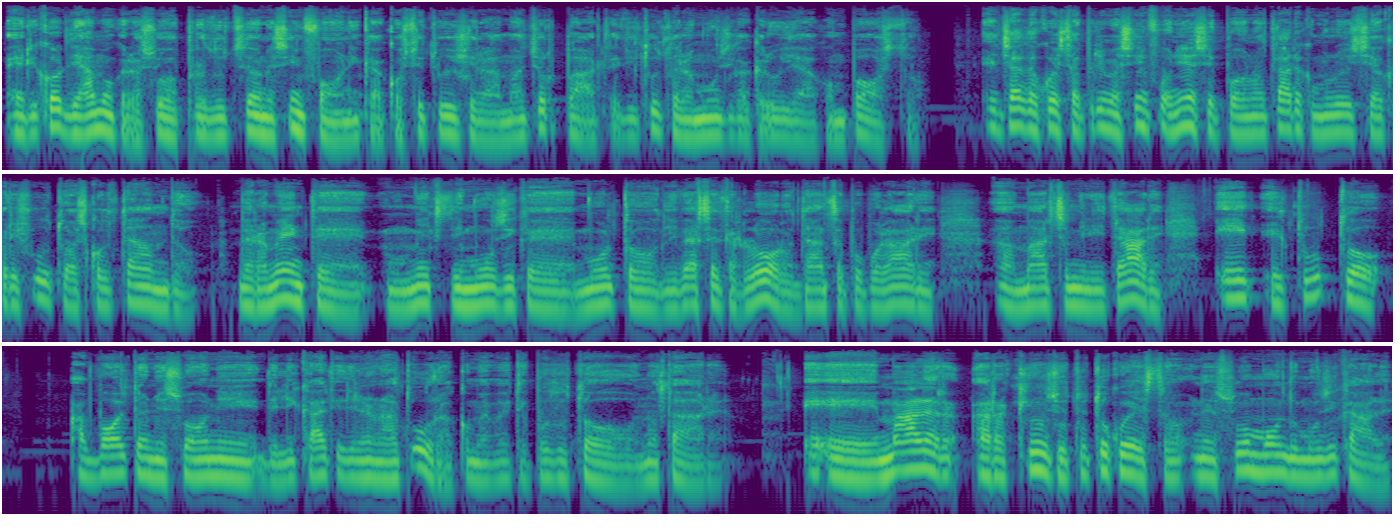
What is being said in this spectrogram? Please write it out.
e ricordiamo che la sua produzione sinfonica costituisce la maggior parte di tutta la musica che lui ha composto. E già da questa prima sinfonia si può notare come lui sia cresciuto ascoltando veramente un mix di musiche molto diverse tra loro, danze popolari, eh, marce militari e il tutto avvolto nei suoni delicati della natura, come avete potuto notare. E Mahler ha racchiuso tutto questo nel suo mondo musicale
